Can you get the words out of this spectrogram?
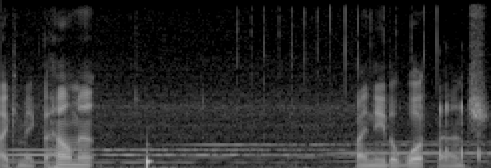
I can make the helmet. I need a. Workbench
